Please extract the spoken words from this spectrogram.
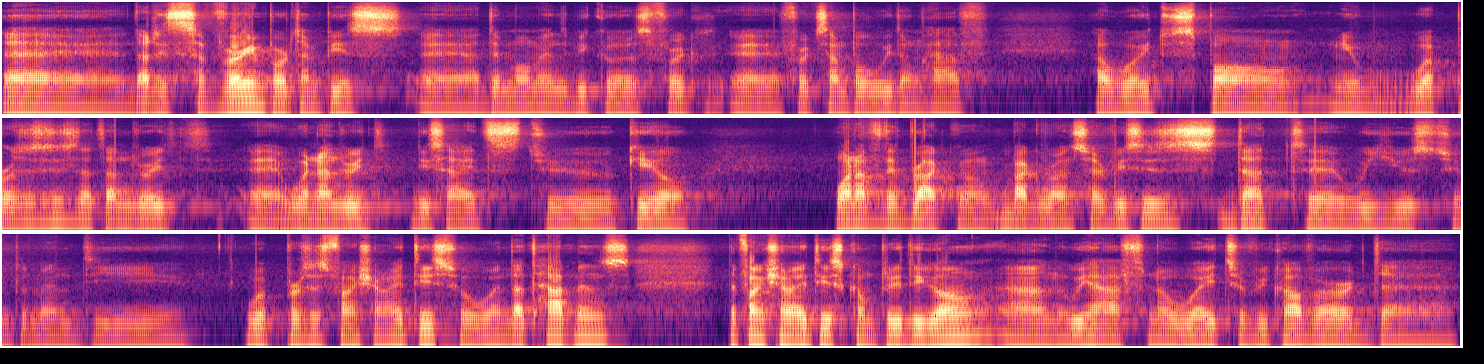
Uh, that is a very important piece uh, at the moment because, for uh, for example, we don't have a way to spawn new web processes that Android uh, when Android decides to kill one of the background services that uh, we use to implement the web process functionality. So when that happens, the functionality is completely gone and we have no way to recover the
